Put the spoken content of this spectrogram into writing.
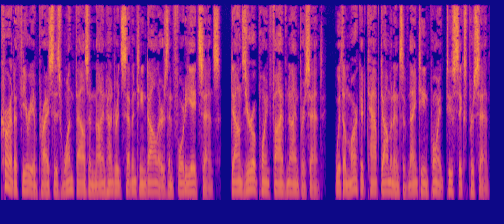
Current Ethereum price is $1,917.48, down 0.59%, with a market cap dominance of 19.26%.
